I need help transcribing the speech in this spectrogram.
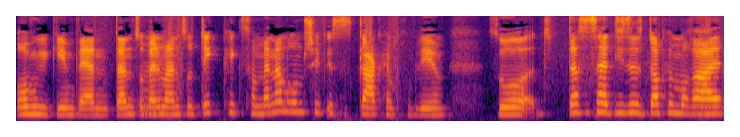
rumgegeben werden. Dann so, wenn man so Dickpics von Männern rumschickt, ist es gar kein Problem. So, das ist halt diese Doppelmoral,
